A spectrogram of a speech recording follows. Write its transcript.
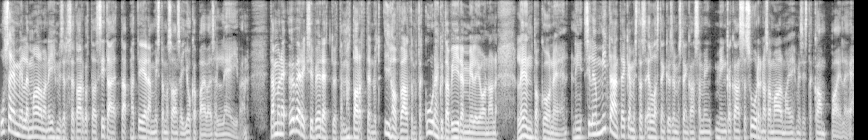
Useimmille maailman ihmisille se tarkoittaa sitä, että mä tiedän, mistä mä saan sen jokapäiväisen leivän. Tämmöinen överiksi vedetty, että mä tarvitsen nyt ihan välttämättä 65 miljoonan lentokoneen, niin sillä ei ole mitään tekemistä sellaisten kysymysten kanssa, minkä kanssa suurin osa maailman ihmisistä kamppailee.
